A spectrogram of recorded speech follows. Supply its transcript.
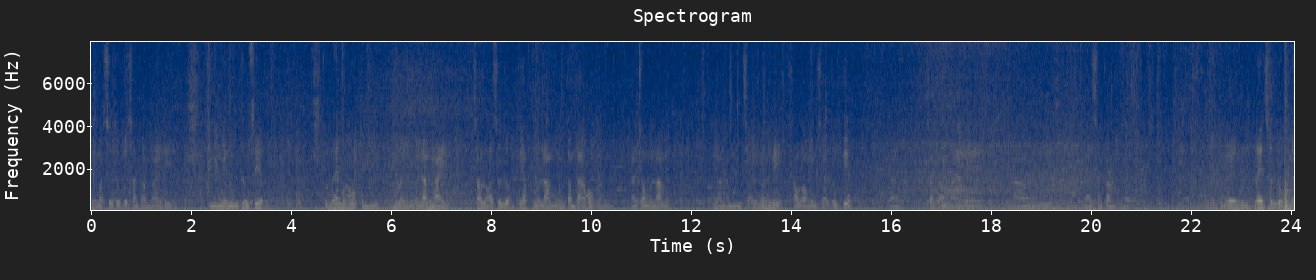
khi mà sử dụng cái sản phẩm này thì mình nên uống thường xuyên. Uống hết một hộp thì nghỉ 10 đến 15 ngày. Sau đó sử dụng tiếp một năm uống tầm 3 hộp là, là cho một năm là, là mình sẽ ngừng nghỉ sau đó mình sẽ dùng tiếp. Đấy sản phẩm này à, là sản phẩm lên lên sử dụng nhé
